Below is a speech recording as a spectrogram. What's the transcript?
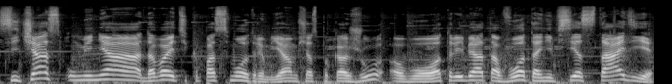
сейчас у меня... Давайте-ка посмотрим. Я вам сейчас покажу. Вот, ребята, вот они все стадии.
